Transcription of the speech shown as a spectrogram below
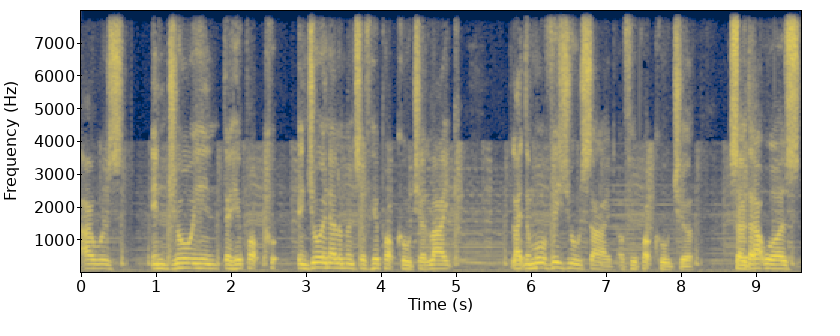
I was enjoying the hip hop, enjoying elements of hip hop culture, like like the more visual side of hip hop culture. So that was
